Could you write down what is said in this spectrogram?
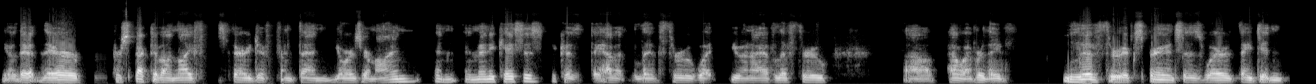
you know, their, their perspective on life is very different than yours or mine in, in many cases because they haven't lived through what you and I have lived through. Uh, however, they've lived through experiences where they didn't,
